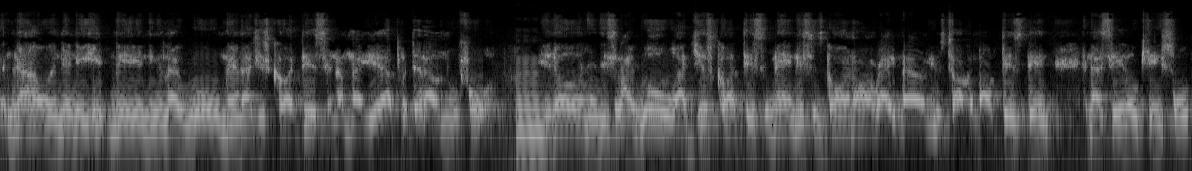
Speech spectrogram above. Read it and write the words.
and now and then they hit me and they're like, "Whoa, man, I just caught this," and I'm like, "Yeah, I put that out in 4 mm-hmm. you know." And then it's like, "Whoa, I just caught this, man, this is going on right now." He was talking about this then, and I said, "Okay, so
